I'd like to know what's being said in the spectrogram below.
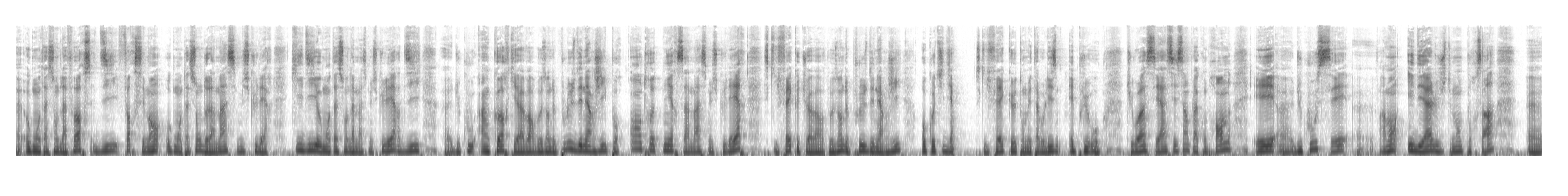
euh, augmentation de la force dit forcément augmentation de la masse musculaire. Qui dit augmentation de la masse musculaire dit du coup un corps qui va avoir besoin de plus d'énergie pour entretenir sa masse musculaire, ce qui fait que tu vas avoir besoin de plus d'énergie au quotidien ce qui fait que ton métabolisme est plus haut. Tu vois, c'est assez simple à comprendre et euh, du coup, c'est euh, vraiment idéal justement pour ça. Euh,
